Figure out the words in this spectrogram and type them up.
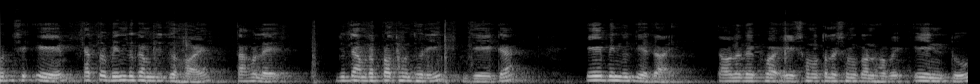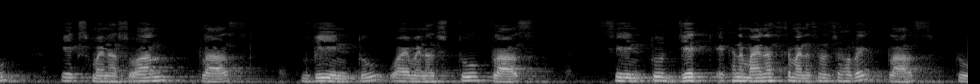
হচ্ছে এ এত বিন্দুগামী যদি হয়, তাহলে যদি আমরা প্রথমে ধরি যে এটা এ বিন্দু দিয়ে যায়, তাহলে দেখো এই সমতলের সমীকরণ হবে A into X minus one plus B into Y minus two plus C into Z এখানে মাইনাস মাইনাস মাইনাস হবে প্লাস টু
